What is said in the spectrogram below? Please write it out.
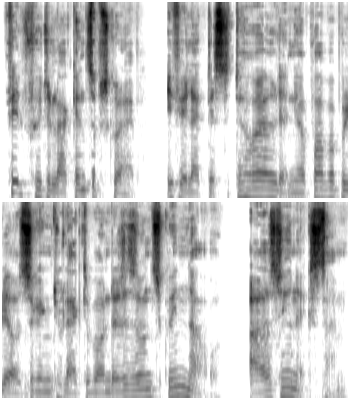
Feel free to like and subscribe. If you like this tutorial then you're probably also going to like the one that is on screen now. I'll see you next time.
